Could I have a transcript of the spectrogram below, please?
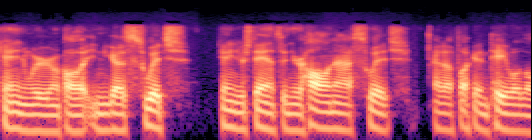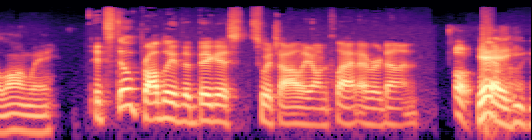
Canyon, whatever you want to call it, and you guys switch, change your stance, and you're hauling ass switch at a fucking table the long way. It's still probably the biggest switch ollie on flat ever done. Oh yeah, he,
